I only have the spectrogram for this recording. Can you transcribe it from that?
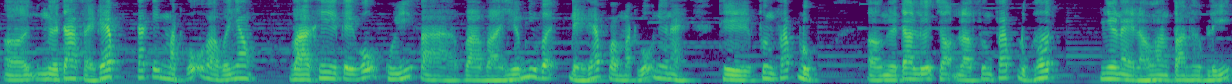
uh, người ta phải ghép các cái mặt gỗ vào với nhau. Và khi cái gỗ quý và và và hiếm như vậy để ghép vào mặt gỗ như này thì phương pháp đục uh, người ta lựa chọn là phương pháp đục hớt. Như này là hoàn toàn hợp lý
